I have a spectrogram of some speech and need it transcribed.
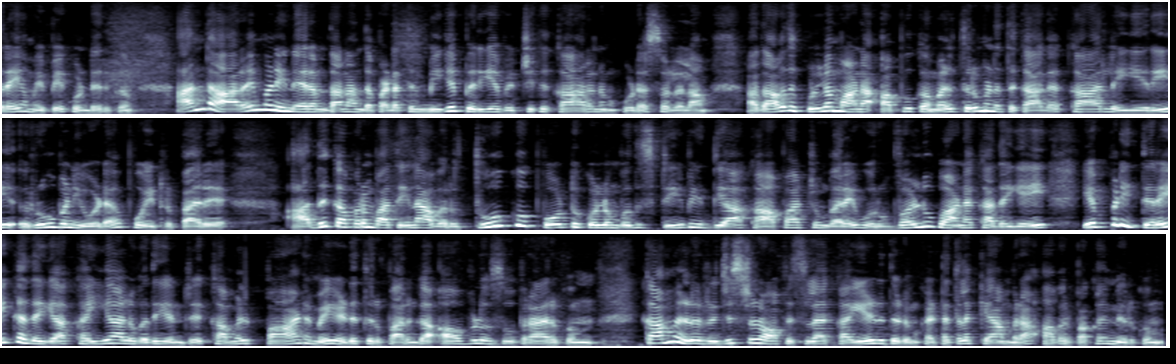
திரை அமைப்பை கொண்டிருக்கும். அந்த அரை மணி நேரம் தான் அந்த படத்தின் மிகப்பெரிய வெற்றிக்கு காரணம் கூட சொல்லலாம். அதாவது குள்ளமான அப்பு கமல் திருமணத்துக்காக காரில் ஏறி ரூபணியோட போயிட்டு இருப்பாரு. அதுக்கப்புறம் பார்த்தீங்கன்னா அவர் தூக்கு போட்டு கொள்ளும்போது ஸ்ரீவித்யா காப்பாற்றும் வரை ஒரு வலுவான கதையை எப்படி திரைக்கதையாக கையாளுவது என்று கமல் பாடமே எடுத்திருப்பாருங்க. அவ்வளோ சூப்பராக இருக்கும். கமல் ரிஜிஸ்டர் ஆஃபீஸில் கையெழுத்திடும் கட்டத்தில் கேமரா அவர் பக்கம் இருக்கும்.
